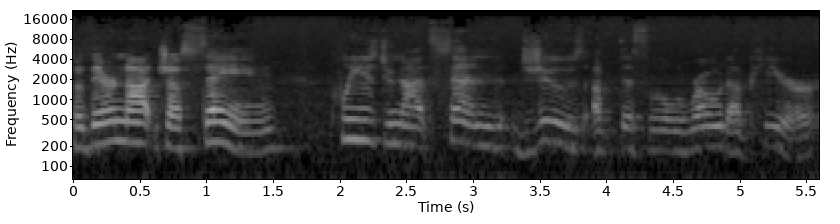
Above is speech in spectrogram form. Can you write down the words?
So they're not just saying, please do not send Jews up this little road up here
